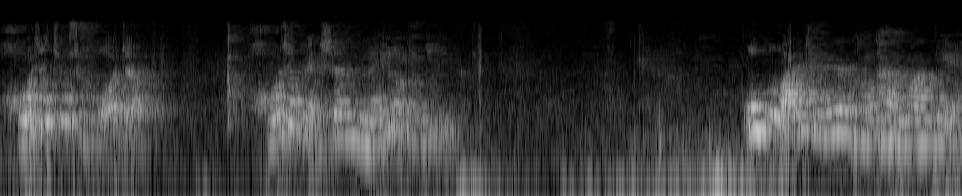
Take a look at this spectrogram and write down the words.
活着就是活着，活着本身没有意义。”我不完全认同他的观点，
